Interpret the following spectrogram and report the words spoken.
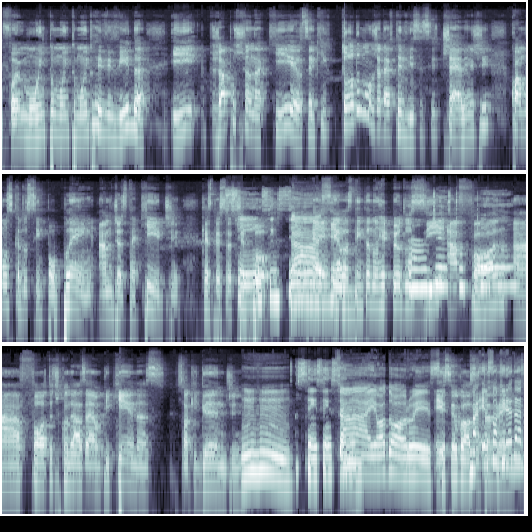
Foi muito, muito, muito revivida. E já puxando aqui, eu sei que todo mundo já deve ter visto esse challenge com a música do Simple Plan, I'm Just a Kid. Que as pessoas, Sim, tipo. sim, sim. É, sim. elas tentando reproduzir a, a fo kid. a foto de quando elas eram pequenas, só que grande. Uhum. Sim, sim, sim. Ah, eu adoro esse. Esse eu gosto Mas eu só também. queria dar.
